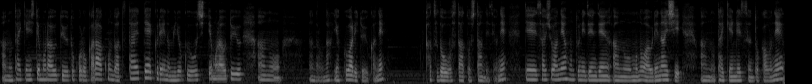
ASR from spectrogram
あの体験してもらうというところから今度は伝えてクレイの魅力を知ってもらうというあのなんだろうな役割というかね活動をスタートしたんですよね。で最初はね本当に全然あの物は売れないしあの体験レッスンとかをね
